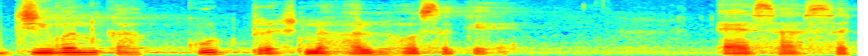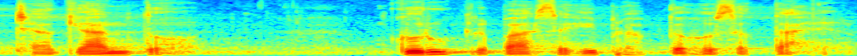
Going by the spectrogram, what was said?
जीवन का कूट प्रश्न हल हो सके। ऐसा सच्चा ज्ञान तो गुरु कृपा से ही प्राप्त हो सकता है।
